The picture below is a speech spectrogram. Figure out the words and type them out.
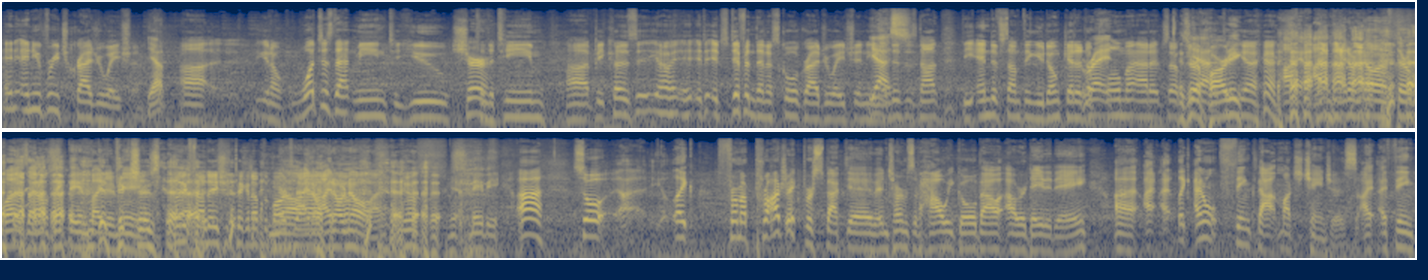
and, and you've reached graduation. Yep uh, you know, what does that mean to you, sure. to the team? Uh, because you know, it, it's different than a school graduation. You yes. Know, this is not the end of something. You don't get a diploma at it. So is there yeah. a party? Yeah. I, I, I, don't know if there was. I don't think they invited me. Pictures. Linux Foundation picking up the bar no. I, don't, I don't know. yeah, maybe. Uh, so, uh, like from a project perspective, in terms of how we go about our day to day, uh, I, like I don't think that much changes. I, I, think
